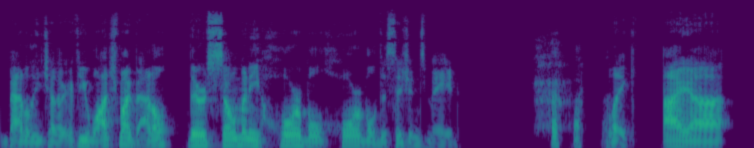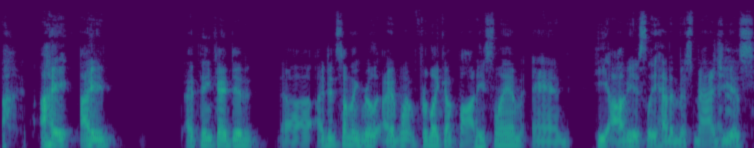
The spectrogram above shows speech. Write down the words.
battled each other. If you watch my battle, there are so many horrible, horrible decisions made. Like I uh I I I think I did uh I did something really I went for like a body slam and he obviously had a Mismagius.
